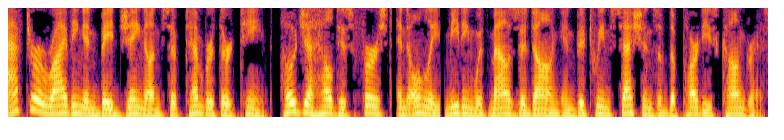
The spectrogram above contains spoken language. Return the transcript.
After arriving in Beijing on September 13, Hoxha held his first and only meeting with Mao Zedong in between sessions of the party's Congress.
